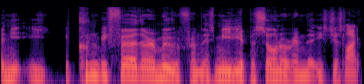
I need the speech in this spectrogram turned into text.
and he, he, it couldn't be further removed from this media persona of him that he's just like,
